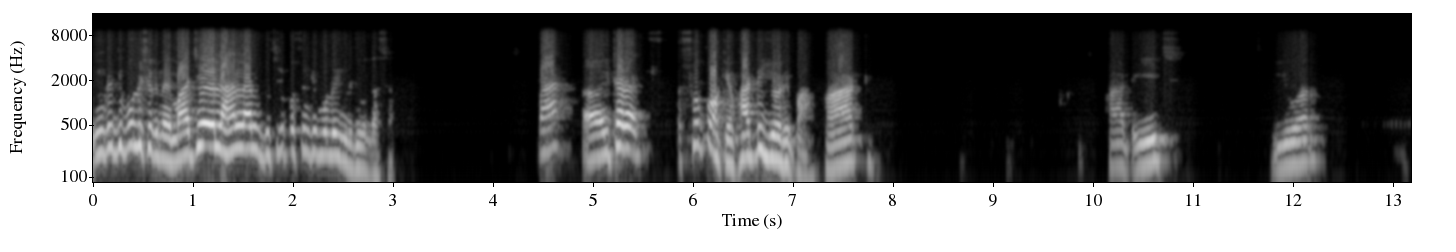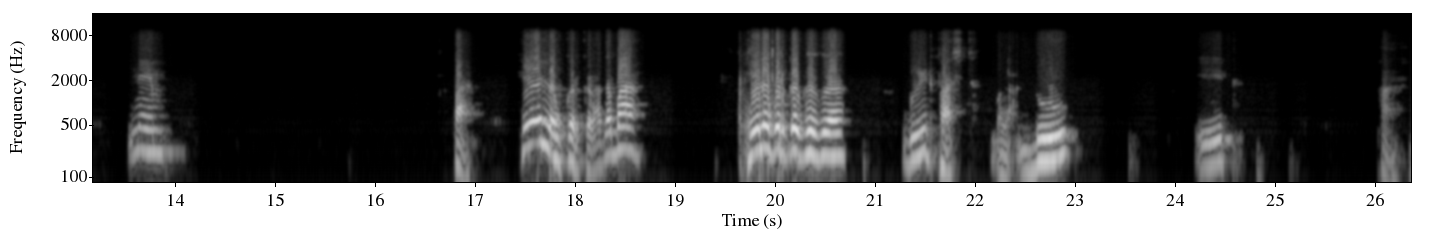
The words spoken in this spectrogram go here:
इंग्रजी बोलू शकत नाही. माझे लहान लहान दुसरीपासूनची मुलं इंग्रजी बोलत असतात. पा इथं सोपं ओके फाट इज युअर पा फाट फाट इज युअर नेम पा हे लवकर कर. आता बा हे लवकर कर डू इट फास्ट बघा. डू इट फास्ट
